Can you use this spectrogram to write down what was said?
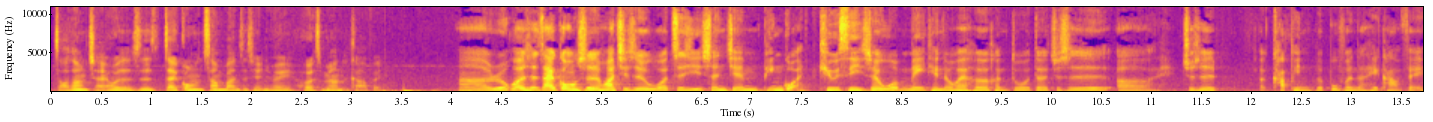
早上起来或者是在公上班之前，你会喝什么样的咖啡？呃，如果是在公司的话，其实我自己身兼品管 QC，所以我每天都会喝很多的，就是呃，就是呃 cupping 的部分的黑咖啡。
